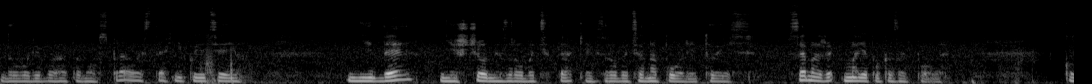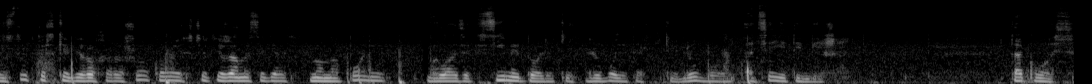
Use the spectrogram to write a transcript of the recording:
доволі багато мав справи з технікою цією. Ніде ніщо не зробиться так, як зробиться на полі. Тобто все має, має показати поле. Конструкторське бюро хорошо, коли з чертежами сидять, але на полі вилазять всі недоліки любої техніки, любої, а цієї тим більше. Так ось,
